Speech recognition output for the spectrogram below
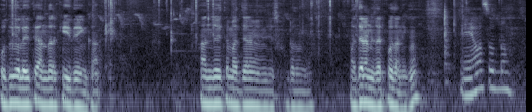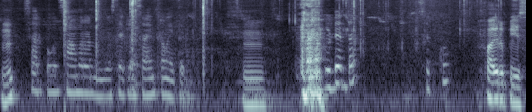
పొద్దుగలైతే అందరికీ ఇదే ఇంకా. అంజు అయితే మధ్యాహ్నం ఏం చేసుకుంటుంది మధ్యాహ్నానికి సరిపోదా నీకు? ఏమో చూద్దాం? సరిపోదు సాంబార్ అన్నం చేస్తే ఎట్లా సాయంత్రం అవుతుంది. గుడ్ ఎంత? చెప్పు. ఫైవ్ రూపీస్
